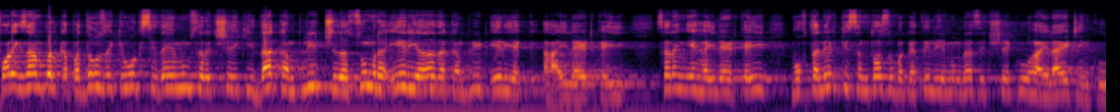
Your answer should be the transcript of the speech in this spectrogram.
فار ایگزامپل که په دغه ځای کې وکسي دا موږ سره چې کی دا کمپلیټ چې دا څومره ایریا ده دا کمپلیټ ایریا هایلایټ کوي څرنګه هایلایټ کوي مختلف قسم تاسو به کتلی موږ داسې چې کو هایلایټینګ کو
